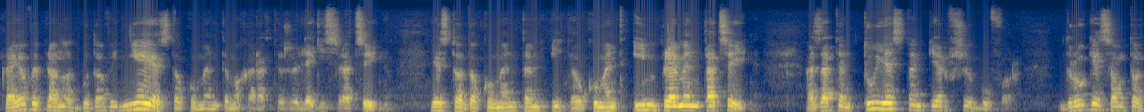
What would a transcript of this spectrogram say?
Krajowy Plan Odbudowy nie jest dokumentem o charakterze legislacyjnym. Jest to dokumentem, dokument implementacyjny. A zatem tu jest ten pierwszy bufor. Drugie są to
